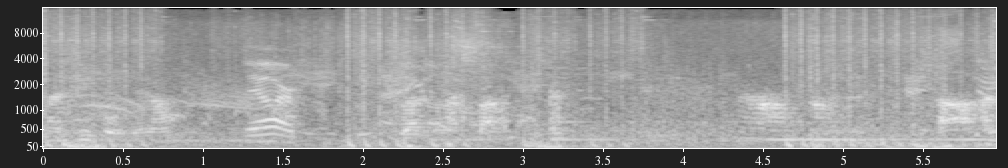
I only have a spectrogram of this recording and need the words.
my people, you know. They are. Right when I stop. I'm,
